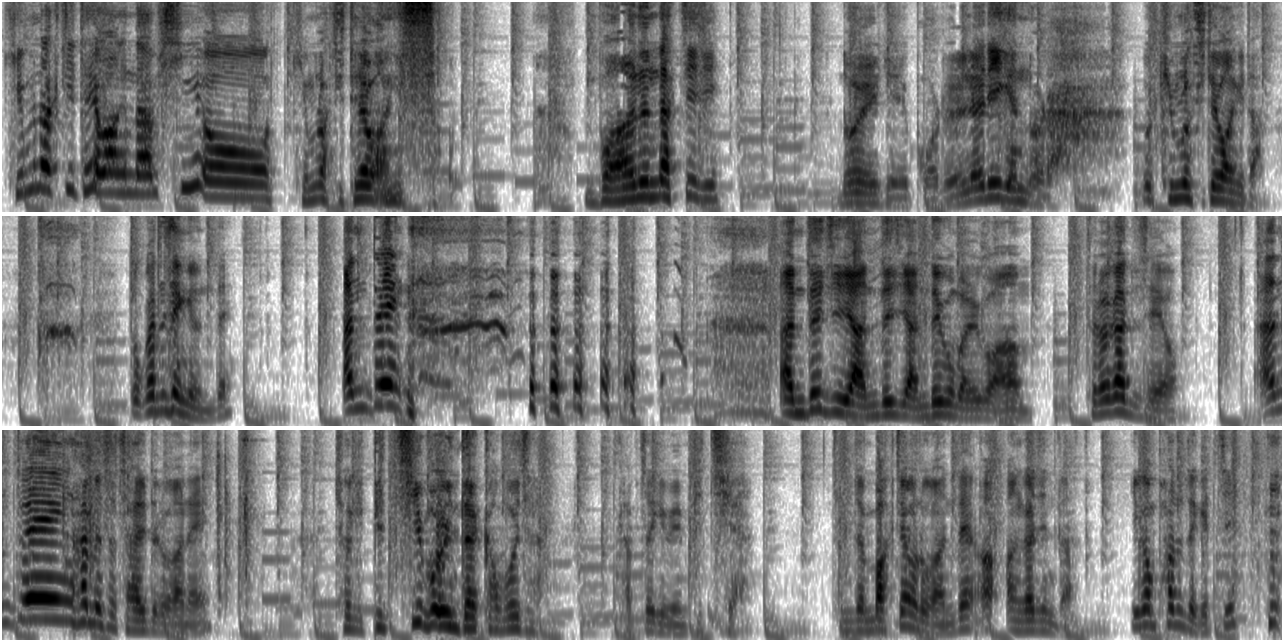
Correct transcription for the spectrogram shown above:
김은학지 대왕 납시오. 김은학지 대왕 있어. 많은 낙지지. 너에게 벌을 내리겠노라. 어, 김은학지 대왕이다. 똑같이 생겼는데? 안 돼! 안 되지, 안 되지, 안 되고 말고 암. 들어가 주세요. 안 돼! 하면서 잘 들어가네. 저기 빛이 보인다. 가보자. 갑자기 웬 빛이야. 점점 막장으로 가는데? 아, 안 가진다. 이건 파도 되겠지? 흠.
